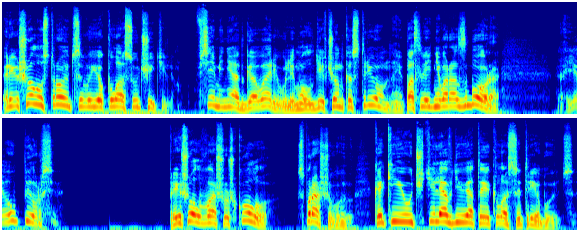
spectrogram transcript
Решил устроиться в ее класс учителем. Все меня отговаривали, мол, девчонка стрёмная, последнего разбора. А я уперся. Пришел в вашу школу, спрашиваю, какие учителя в девятые классы требуются.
